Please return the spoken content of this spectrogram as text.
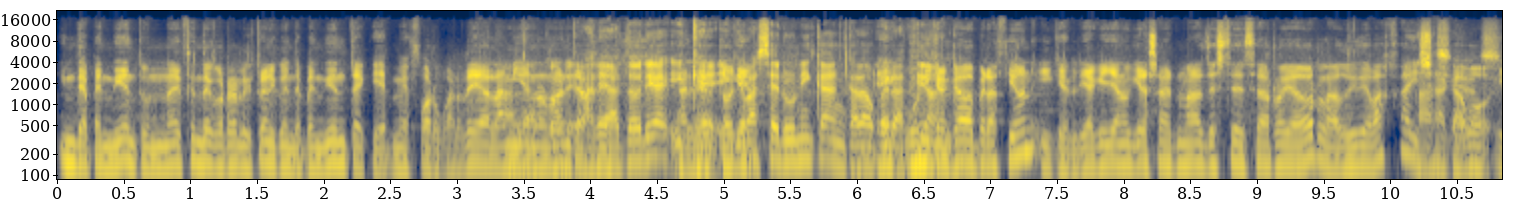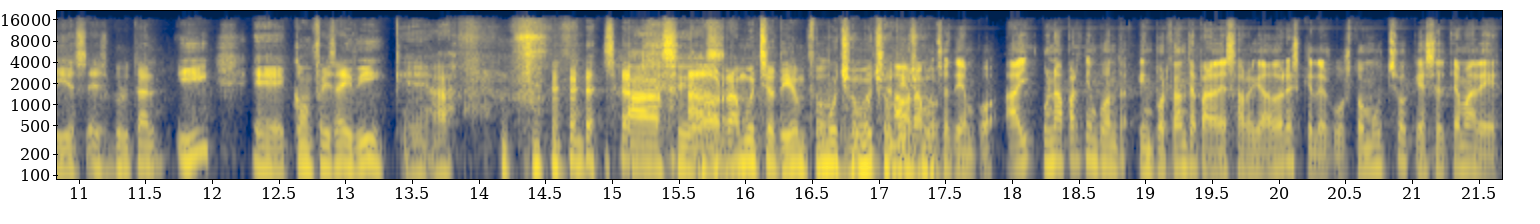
independiente, una dirección de correo electrónico independiente que me forwardea a la mía normalmente. Aleatoria y, Que, y que aleatoria. va a ser única en cada Eh, operación. única en cada operación y que el día que ya no quiera saber más de este desarrollador la doy de baja y se acabó. es. Y es, es brutal. Y eh, con Face ID, que ah, Así es. ahorra mucho tiempo. Mucho, mucho tiempo. Ahorra mucho tiempo. Hay una parte import- importante para desarrolladores que les gustó mucho, que es el tema de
